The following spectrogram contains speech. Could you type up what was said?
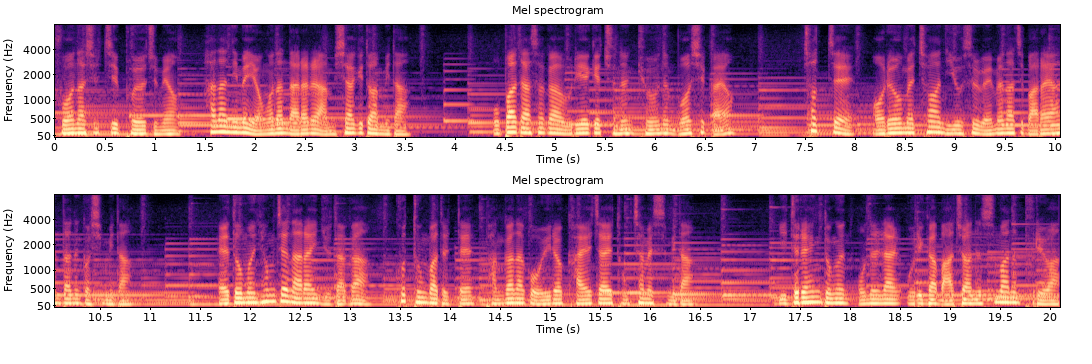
구원하실지 보여주며 하나님의 영원한 나라를 암시하기도 합니다. 오바다서가 우리에게 주는 교훈은 무엇일까요? 첫째, 어려움에 처한 이웃을 외면하지 말아야 한다는 것입니다. 에돔은 형제 나라인 유다가 고통받을 때 방관하고 오히려 가해자에 동참했습니다. 이들의 행동은 오늘날 우리가 마주하는 수많은 불의와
